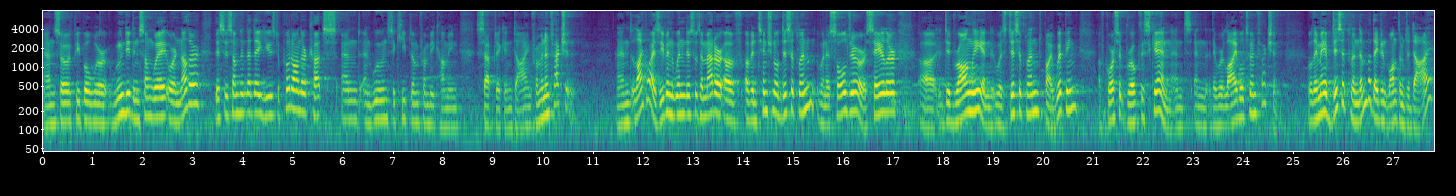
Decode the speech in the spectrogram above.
And so, if people were wounded in some way or another, this is something that they used to put on their cuts and, and wounds to keep them from becoming septic and dying from an infection. And likewise, even when this was a matter of, of intentional discipline, when a soldier or a sailor uh, did wrongly and was disciplined by whipping, of course it broke the skin and, and they were liable to infection. Well, they may have disciplined them, but they didn't want them to die,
